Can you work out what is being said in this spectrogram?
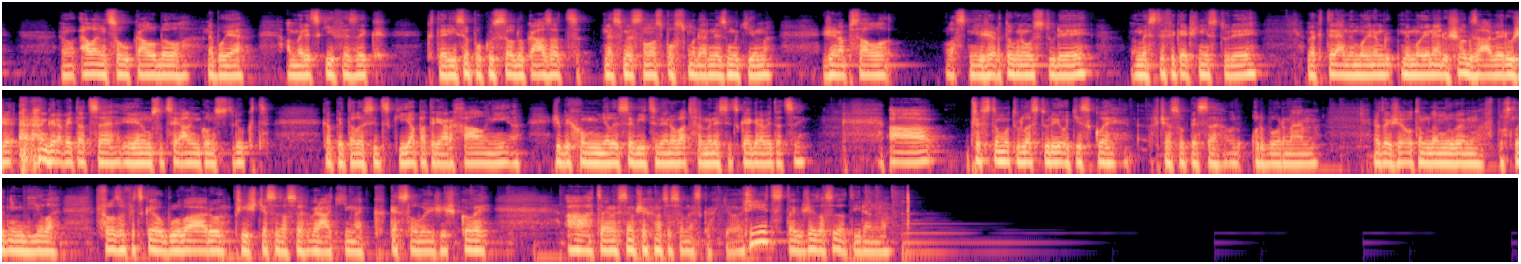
Jo, Alan Soukal byl, nebo je, americký fyzik, který se pokusil dokázat nesmyslnost postmodernismu tím, že napsal vlastně žertovnou studii, mystifikační studii, ve které mimo jiné, mimo jiné došel k závěru, že gravitace je jenom sociální konstrukt, kapitalistický a patriarchální, a že bychom měli se víc věnovat feministické gravitaci. A přesto mu tuhle studii otiskli v časopise odborném. Jo, takže o tomhle mluvím v posledním díle Filozofického bulváru. Příště se zase vrátíme k Keslovi Ježiškovi. A to je myslím všechno, co jsem dneska chtěl říct, takže zase za týden. No.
